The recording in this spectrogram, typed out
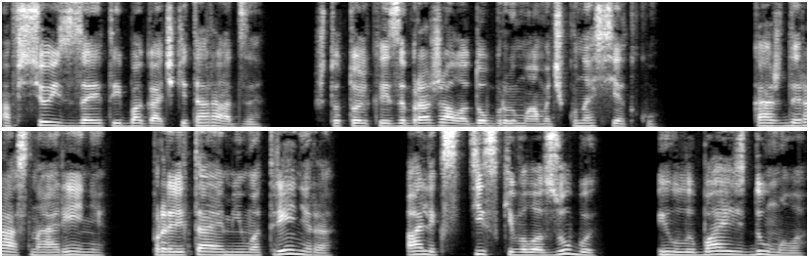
а все из-за этой богачки Тарадзе, что только изображала добрую мамочку на сетку. Каждый раз на арене, пролетая мимо тренера, Алекс стискивала зубы и, улыбаясь, думала,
